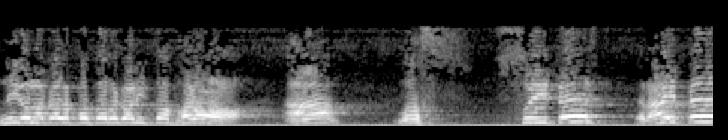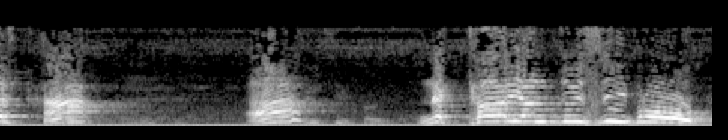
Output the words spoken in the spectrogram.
Nigamakalpatar Galita Phala. Huh? Most sweetest, ripest, huh? Huh? Nectarian juicy fruit.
